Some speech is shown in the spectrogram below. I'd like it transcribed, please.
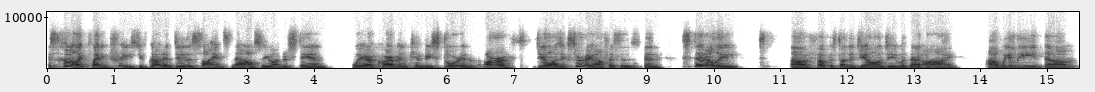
it's kind of like planting trees. You've got to do the science now so you understand where carbon can be stored. And our geologic survey office has been steadily uh, focused on the geology with that eye uh, we lead um,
